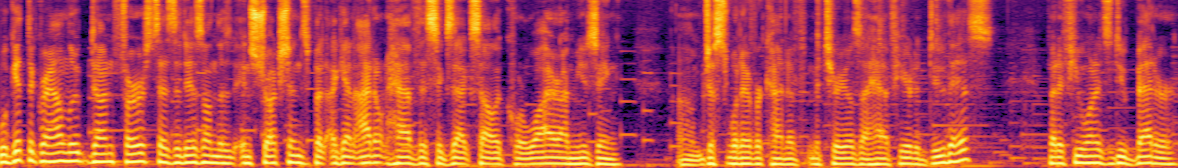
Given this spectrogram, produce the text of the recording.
We'll get the ground loop done first as it is on the instructions, but again, I don't have this exact solid core wire. I'm using um, just whatever kind of materials I have here to do this. But if you wanted to do better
